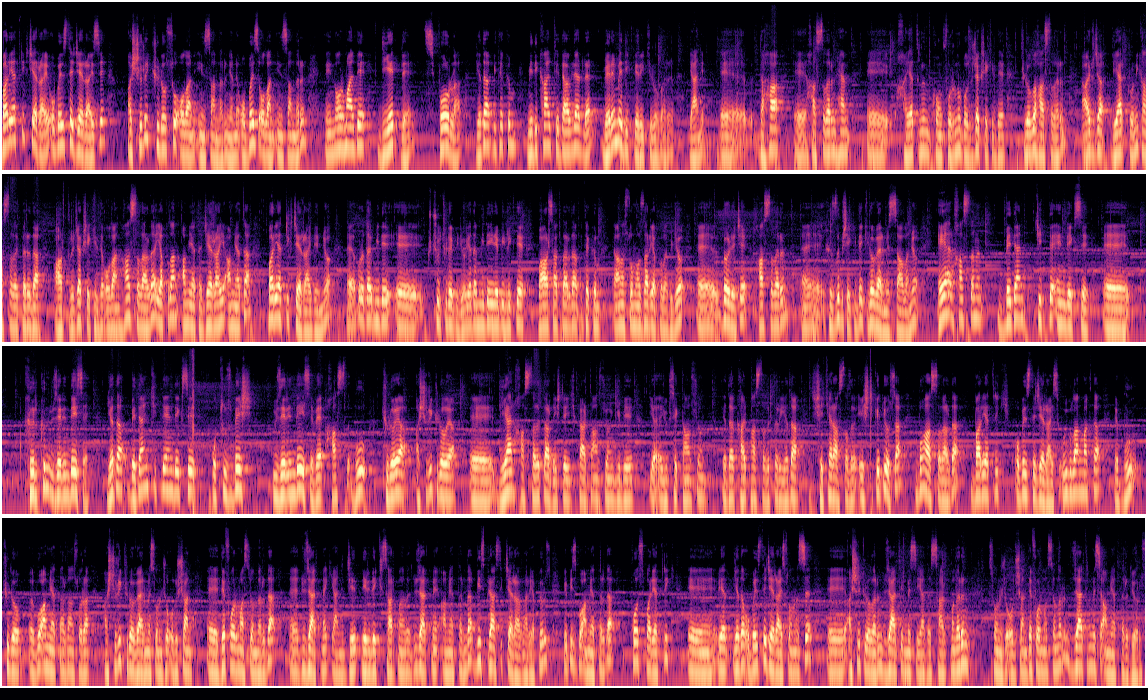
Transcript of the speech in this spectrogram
Bariyatrik cerrahi, obezite cerrahisi aşırı kilosu olan insanların yani obez olan insanların e, normalde diyetle, sporla ya da bir takım medikal tedavilerle veremedikleri kiloları yani e, daha e, hastaların hem e, hayatının konforunu bozacak şekilde kilolu hastaların ayrıca diğer kronik hastalıkları da artıracak şekilde olan hastalarda yapılan ameliyata, cerrahi ameliyata bariyatrik cerrahi deniliyor. E, Burada mide e, küçültülebiliyor ya da mide ile birlikte bağırsaklarda bir takım anastomozlar yapılabiliyor. E, Böylece hastaların e, hızlı bir şekilde kilo vermesi sağlanıyor. Eğer hastanın beden kitle endeksi e, 40'ın üzerindeyse ya da beden kitle endeksi 35 üzerindeyse ve hasta, bu kiloya, aşırı kiloya e, diğer hastalıklar da işte hipertansiyon gibi ya yüksek tansiyon ya da kalp hastalıkları ya da şeker hastalığı eşlik ediyorsa bu hastalarda bariyatrik obezite cerrahisi uygulanmakta ve bu kilo e, bu ameliyatlardan sonra aşırı kilo verme sonucu oluşan e, deformasyonları da e, düzeltmek yani derideki sarkmaları da düzeltme ameliyatlarında biz plastik cerrahlar yapıyoruz ve biz bu ameliyatları da post bariyatrik e, ya, da obezite cerrahi sonrası e, aşırı kiloların düzeltilmesi ya da sarkmaların sonucu oluşan deformasyonların düzeltilmesi ameliyatları diyoruz.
